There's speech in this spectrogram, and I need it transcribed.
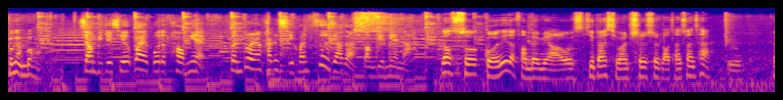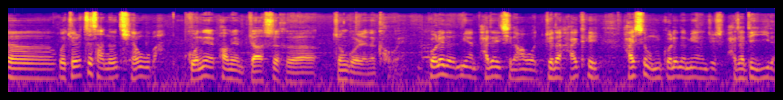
口感不好。相比这些外国的泡面，很多人还是喜欢自家的方便面呐。要是说国内的方便面啊，我一般喜欢吃的是老坛酸菜。嗯，嗯，我觉得至少能前五吧。国内泡面比较适合中国人的口味。国内的面排在一起的话，我觉得还可以，还是我们国内的面就是排在第一的。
